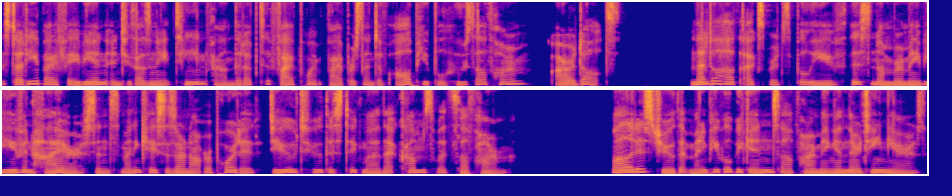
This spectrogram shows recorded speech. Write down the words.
a study by Fabian in 2018 found that up to 5.5% of all people who self-harm are adults. Mental health experts believe this number may be even higher since many cases are not reported due to the stigma that comes with self-harm. While it is true that many people begin self-harming in their teen years,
